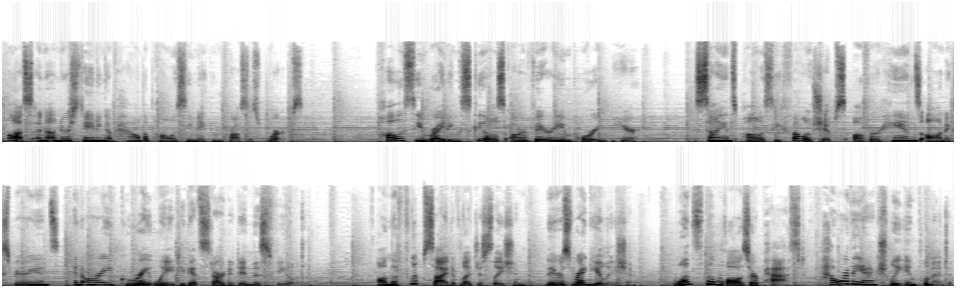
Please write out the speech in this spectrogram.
plus an understanding of how the policymaking process works. Policy writing skills are very important here. Science policy fellowships offer hands on experience and are a great way to get started in this field. On the flip side of legislation, there's regulation. Once the laws are passed, how are they actually implemented?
